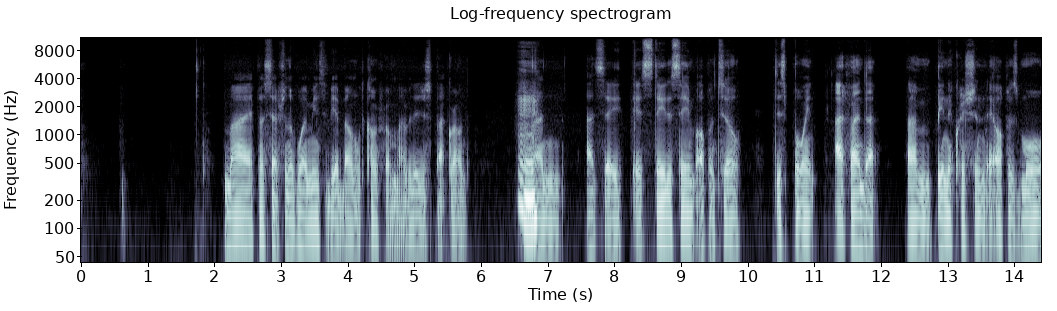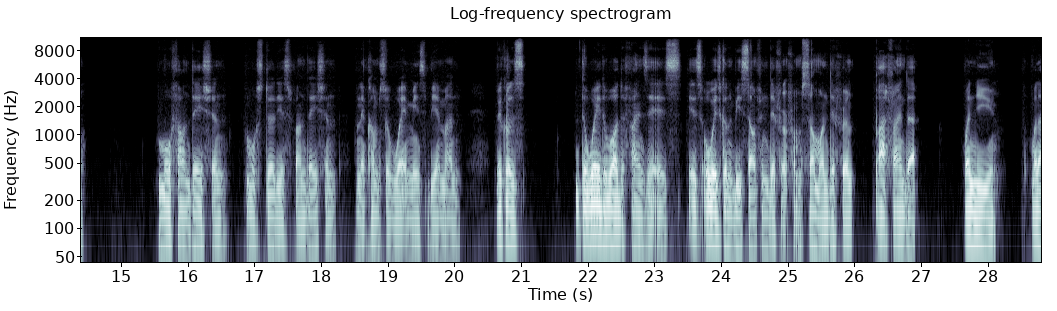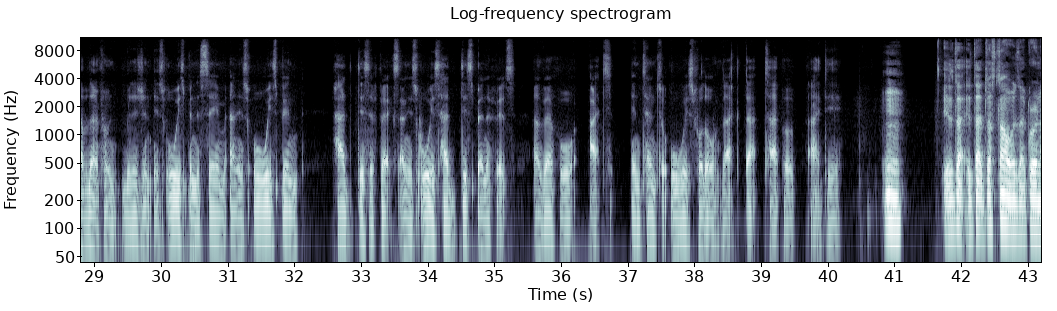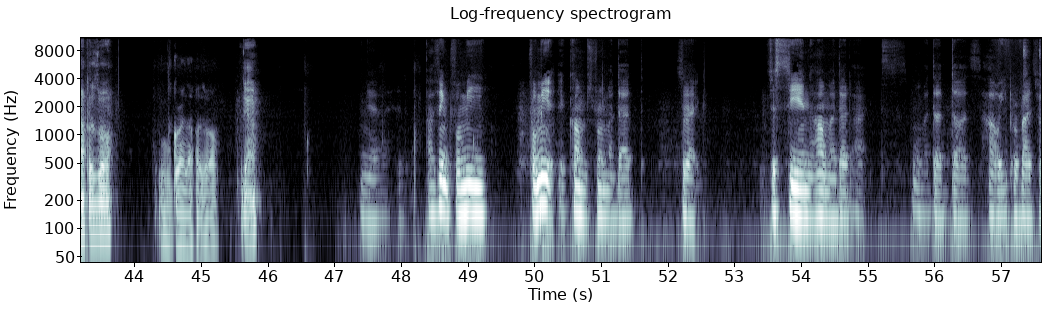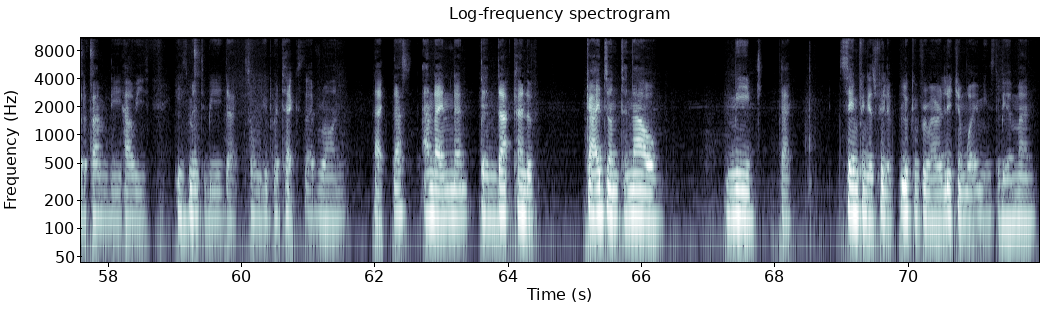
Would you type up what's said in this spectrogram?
my perception of what it means to be a man would come from my religious background. And I'd say it stayed the same up until this point. I find that um, being a Christian, it offers more more foundation, more sturdiest foundation when it comes to what it means to be a man. Because the way the world defines it is is always going to be something different from someone different. But I find that when you when I've learned from religion, is always been the same and it's always been had this effects and it's always had this benefits and therefore I t- intend to always follow like that type of idea mm. Is that is that just now or is that growing up as well? growing up as well. Yeah. Yeah, I think for me, for me, it comes from my dad. So like, just seeing how my dad acts, what my dad does, how he provides for the family, how he he's meant to be like someone who protects everyone. Like that's and then then, then that kind of guides on to now me like same thing as Philip looking through my religion what it means to be a man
